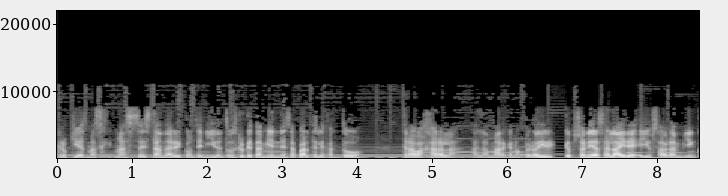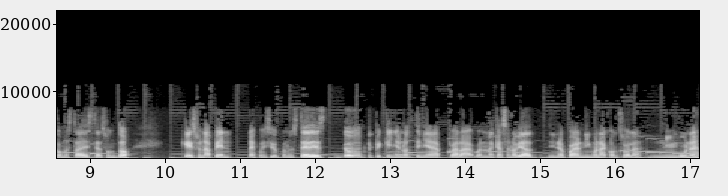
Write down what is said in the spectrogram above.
creo que ya es más, más estándar el contenido, entonces creo que también esa parte le faltó trabajar a la, a la marca, ¿no? Pero ahí pues, son ideas al aire, ellos sabrán bien cómo está este asunto. Es una pena, coincido con ustedes. Yo de pequeño no tenía para, bueno, en la casa no había dinero para ninguna consola, ninguna.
